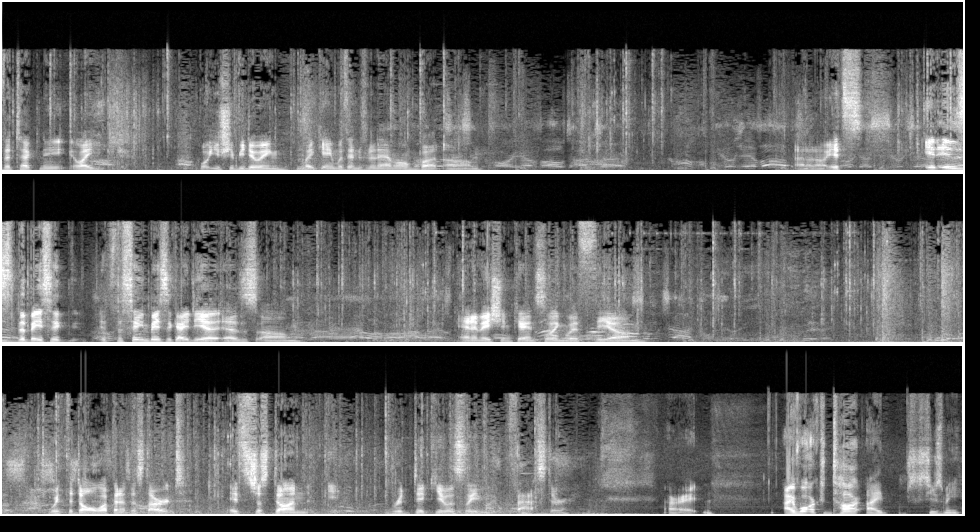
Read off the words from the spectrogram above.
the technique, like what you should be doing late game with infinite ammo, but um, I don't know. It's it is the basic. It's the same basic idea as um, animation canceling with the um, with the Dahl weapon at the start. It's just done ridiculously faster. All right. I walked talk. I excuse me.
